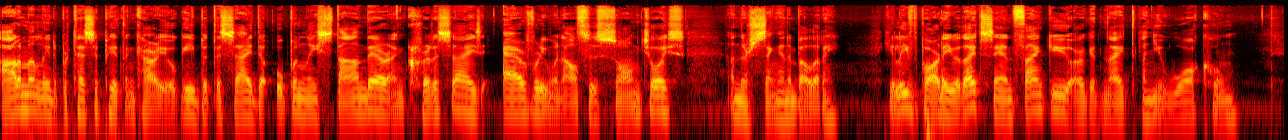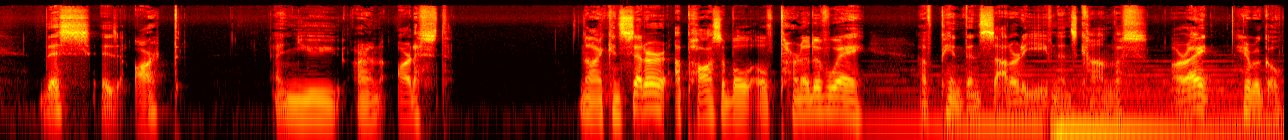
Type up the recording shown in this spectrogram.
adamantly to participate in karaoke but decide to openly stand there and criticise everyone else's song choice and their singing ability. You leave the party without saying thank you or good night and you walk home. This is art, and you are an artist. Now consider a possible alternative way of painting Saturday evening's canvas. Alright, here we go.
